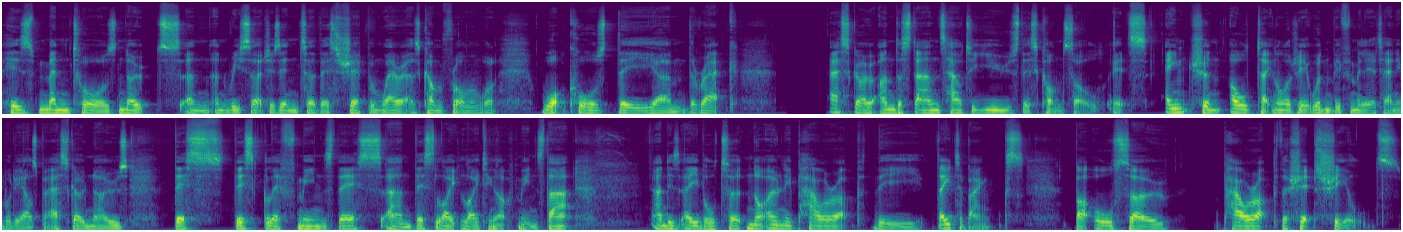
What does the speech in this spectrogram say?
his mentor's notes and, and researches into this ship and where it has come from and what what caused the um, the wreck. Esco understands how to use this console. It's ancient, old technology. It wouldn't be familiar to anybody else, but Esco knows this this glyph means this, and this light lighting up means that, and is able to not only power up the data banks, but also power up the ship's shields.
